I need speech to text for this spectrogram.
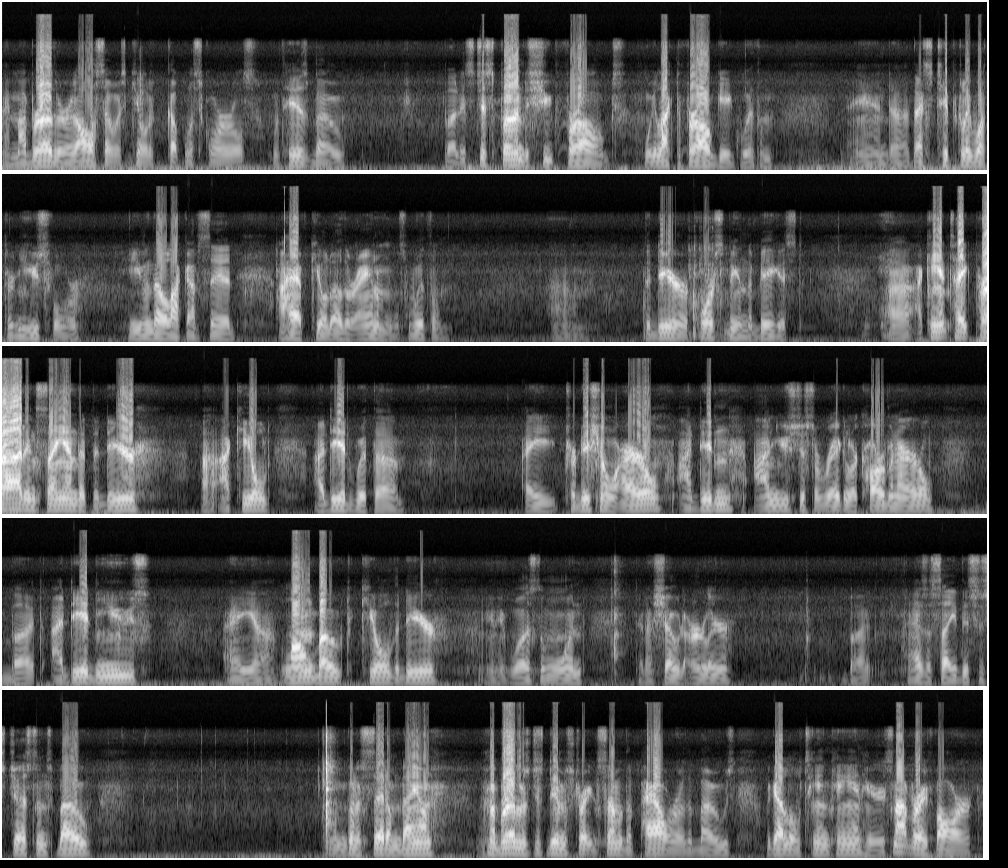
And my brother also has killed a couple of squirrels with his bow. But it's just fun to shoot frogs. We like to frog gig with them. And uh, that's typically what they're used for. Even though, like I've said, I have killed other animals with them. Um, the deer, of course, being the biggest. Uh, I can't take pride in saying that the deer uh, I killed, I did with a, a traditional arrow. I didn't. I used just a regular carbon arrow but I did use a uh, longbow to kill the deer and it was the one that I showed earlier. But as I say this is Justin's bow. I'm going to set them down. My brother's just demonstrating some of the power of the bows. We got a little tin can here. It's not very far.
